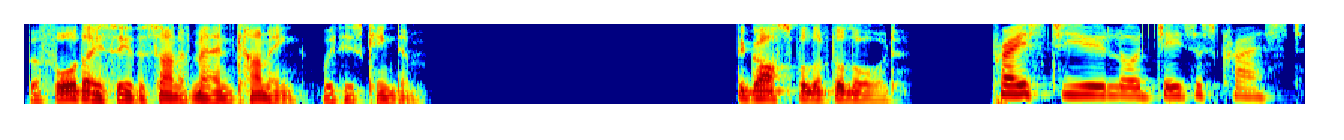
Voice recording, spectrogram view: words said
before they see the Son of Man coming with his kingdom. The Gospel of the Lord. Praise to you, Lord Jesus Christ.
